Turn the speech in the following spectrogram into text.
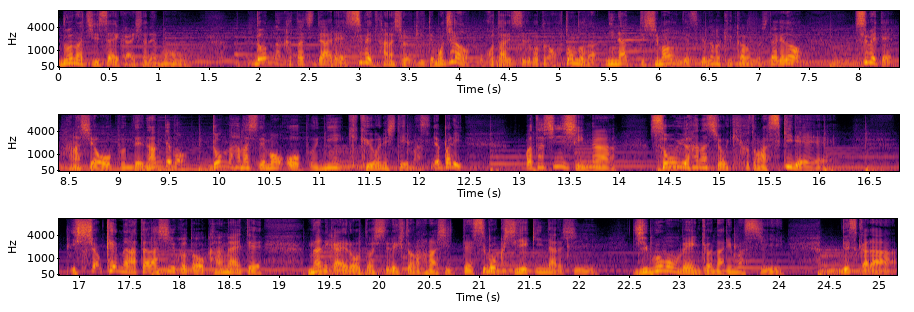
どんな小さい会社でもどんな形であれ全て話を聞いてもちろんお答えすることがほとんどになってしまうんですけども結果論として。だけど全て話はオープンで何でもどんな話でもオープンに聞くようにしています。やっぱり私自身がそういう話を聞くことが好きで一生懸命新しいことを考えて何かやろうとしてる人の話ってすごく刺激になるし自分も勉強になりますしですから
